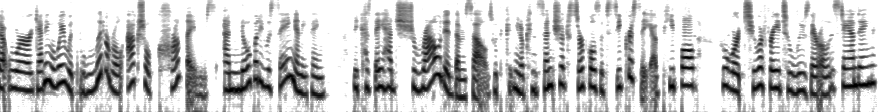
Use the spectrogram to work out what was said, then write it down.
that were getting away with literal, actual crimes, and nobody was saying anything because they had shrouded themselves with, you know, concentric circles of secrecy of people who were too afraid to lose their own standing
